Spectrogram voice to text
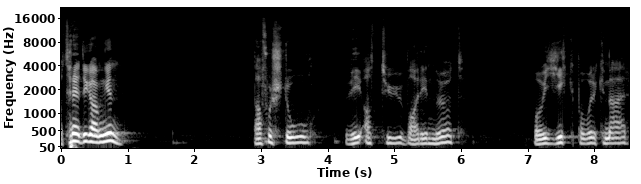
Og tredje gangen, da forsto vi at du var i nød. Og vi gikk på våre knær,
